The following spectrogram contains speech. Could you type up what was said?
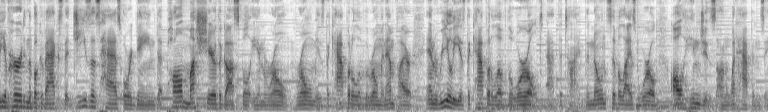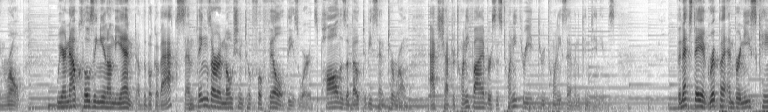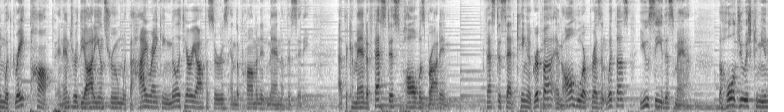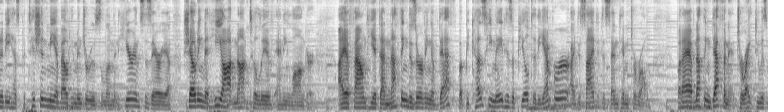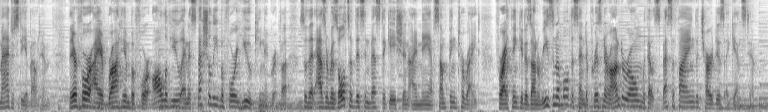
We have heard in the book of Acts that Jesus has ordained that Paul must share the gospel in Rome. Rome is the capital of the Roman Empire and really is the capital of the world at the time. The known civilized world all hinges on what happens in Rome. We are now closing in on the end of the book of Acts, and things are in motion to fulfill these words. Paul is about to be sent to Rome. Acts chapter 25, verses 23 through 27 continues. The next day, Agrippa and Bernice came with great pomp and entered the audience room with the high ranking military officers and the prominent men of the city. At the command of Festus, Paul was brought in. Festus said, King Agrippa and all who are present with us, you see this man. The whole Jewish community has petitioned me about him in Jerusalem and here in Caesarea, shouting that he ought not to live any longer. I have found he had done nothing deserving of death, but because he made his appeal to the emperor, I decided to send him to Rome. But I have nothing definite to write to his majesty about him. Therefore, I have brought him before all of you, and especially before you, King Agrippa, so that as a result of this investigation I may have something to write. For I think it is unreasonable to send a prisoner on to Rome without specifying the charges against him.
